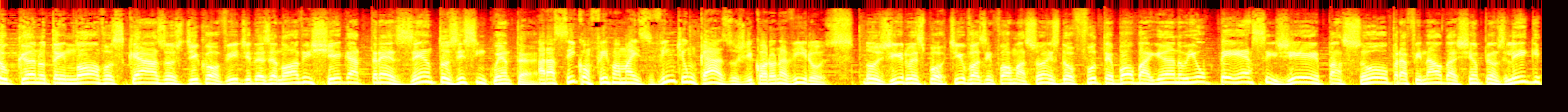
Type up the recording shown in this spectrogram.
Tucano tem novos casos de Covid-19 e chega a 350. Araci confirma mais 21 casos de coronavírus. No giro esportivo, as informações do futebol baiano e o PSG passou para a final da Champions League.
